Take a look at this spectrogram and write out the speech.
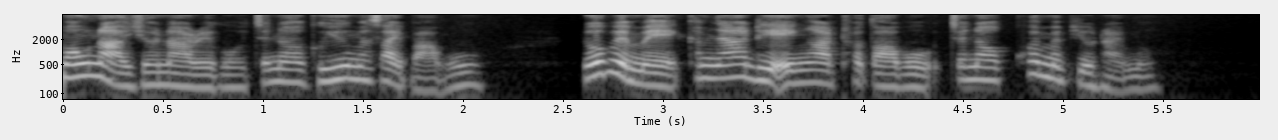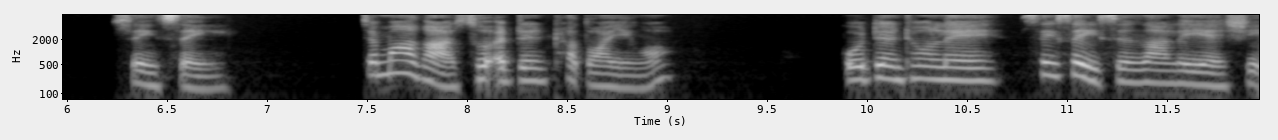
မုန်းတာယွန်းတာတွေကိုကျွန်တော်ဂရုမစိုက်ပါဘူးလို့ပေမဲ့ခမဒီအိမ်ကထွက်သွားဖို့ကျွန်တော်ခွင့်မပြုနိုင်ဘူးစိန်စိန်ကျမကဇွတ်အတင်းထွက်သွားရင်ရောကိုတင်ထွန်းလဲစိတ်စိတ်စဉ်းစားလျက်ရှိ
